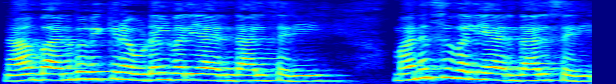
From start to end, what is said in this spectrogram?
நாம் அனுபவிக்கிற உடல் வலியாக இருந்தாலும் சரி மனசு வலியாக இருந்தாலும் சரி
